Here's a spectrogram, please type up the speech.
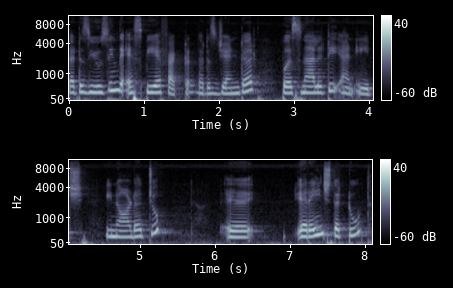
that is using the SPA factor, that is gender, personality, and age, in order to uh, arrange the tooth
